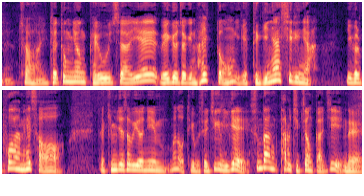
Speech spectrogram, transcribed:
네. 자 대통령 배우자의 외교적인 활동 이게 득이냐 실이냐 이걸 포함해서 자, 김재섭 의원님은 어떻게 보세요? 지금 이게 순방 바로 직전까지 네.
